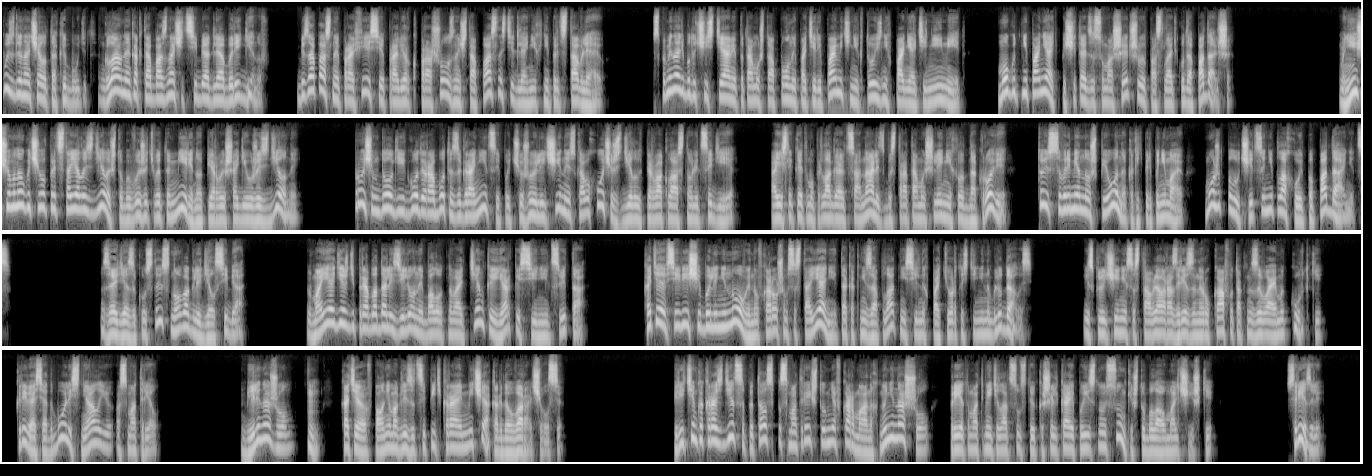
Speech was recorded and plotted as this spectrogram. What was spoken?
Пусть для начала так и будет. Главное как-то обозначить себя для аборигенов. Безопасная профессия, проверку прошел, значит опасности для них не представляю. Вспоминать буду частями, потому что о полной потере памяти никто из них понятия не имеет. Могут не понять, посчитать за сумасшедшего и послать куда подальше. Мне еще много чего предстояло сделать, чтобы выжить в этом мире, но первые шаги уже сделаны. Впрочем, долгие годы работы за границей, под чужой личиной, из кого хочешь, сделают первоклассного лицедея. А если к этому прилагаются анализ, быстрота мышления и хладнокровие, то из современного шпиона, как я теперь понимаю, может получиться неплохой попаданец. Зайдя за кусты, снова оглядел себя. В моей одежде преобладали зеленые болотного оттенка и ярко-синие цвета. Хотя все вещи были не новые, но в хорошем состоянии, так как ни заплат, ни сильных потертостей не наблюдалось. Исключение составлял разрезанный рукав у так называемой куртки. Кривясь от боли, снял ее, осмотрел. Били ножом. Хотя вполне могли зацепить краем меча, когда уворачивался. Перед тем, как раздеться, пытался посмотреть, что у меня в карманах, но не нашел, при этом отметил отсутствие кошелька и поясной сумки, что была у мальчишки. Срезали.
